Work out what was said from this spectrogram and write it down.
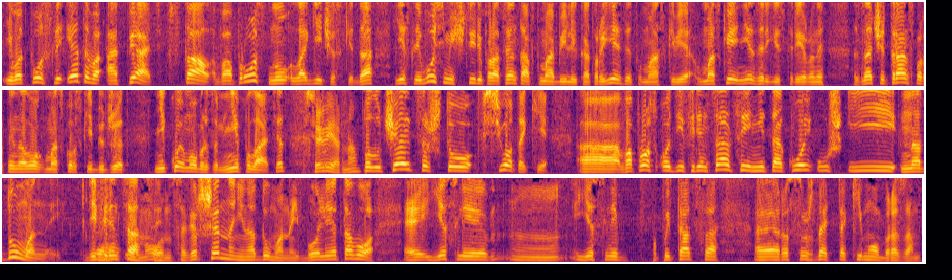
И вот после этого опять встал вопрос, ну, логически, да, если 84% автомобилей, которые ездят по Москве, в Москве не зарегистрированы, значит, транспортный налог в московский бюджет никоим образом не платят. Все верно. Получается, что все-таки э, вопрос о дифференциации не такой уж и надуманный дифференциации. Он, он, он совершенно не надуманный. Более того, э, если, если попытаться э, рассуждать таким образом,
